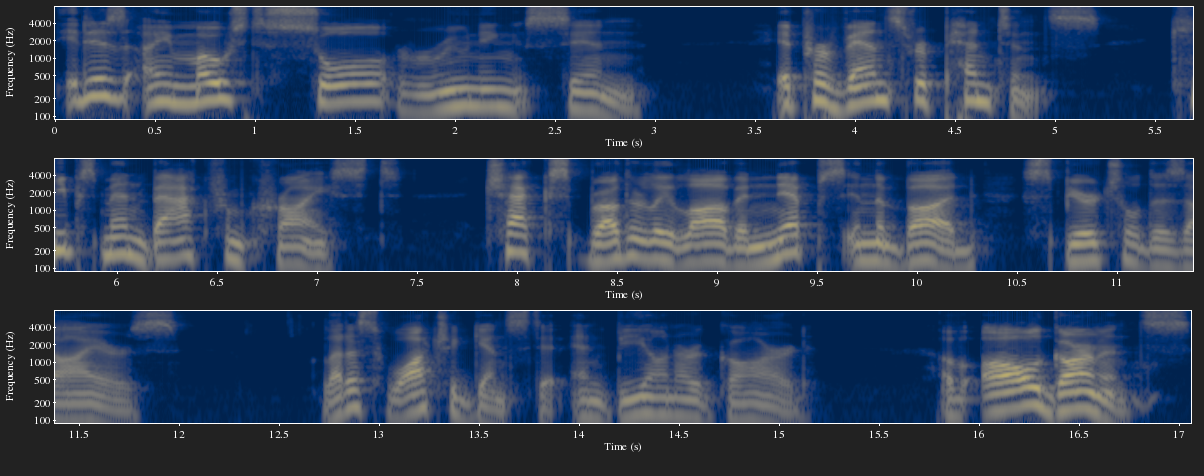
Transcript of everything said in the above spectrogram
It is a most soul ruining sin. It prevents repentance, keeps men back from Christ, checks brotherly love, and nips in the bud spiritual desires. Let us watch against it and be on our guard. Of all garments,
